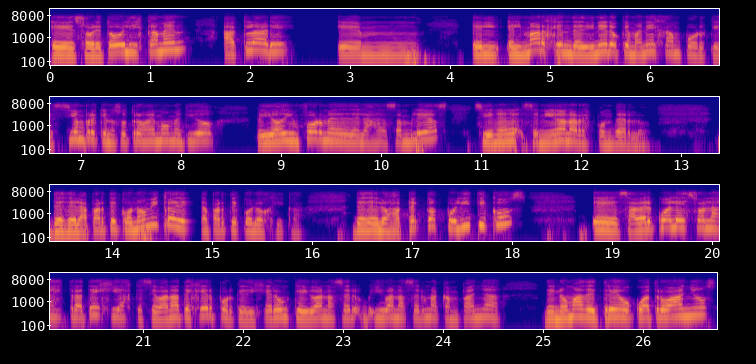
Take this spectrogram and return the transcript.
eh, sobre todo el ISCAMEN, aclare em, el, margen de dinero que manejan, porque siempre que nosotros hemos metido pedidos de informe desde las asambleas, se, niegan a responderlo desde la parte económica y de la parte ecológica. Desde los aspectos políticos, eh, saber cuáles son las estrategias que se van a tejer, porque dijeron que iban a hacer, iban a hacer una campaña de no más de tres o cuatro años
